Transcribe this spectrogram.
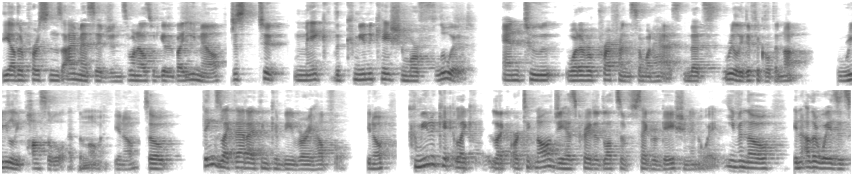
the other person's iMessage and someone else would get it by email, just to make the communication more fluid and to whatever preference someone has. And that's really difficult and not really possible at the moment, you know? So things like that I think could be very helpful. You know, communicate like like our technology has created lots of segregation in a way even though in other ways it's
